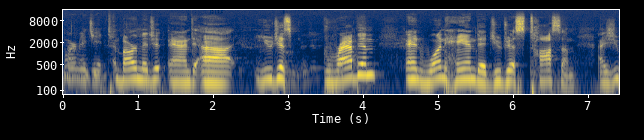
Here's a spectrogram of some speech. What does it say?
Bar midget. a bar midget," and uh, you just grab him, and one-handed you just toss him as you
